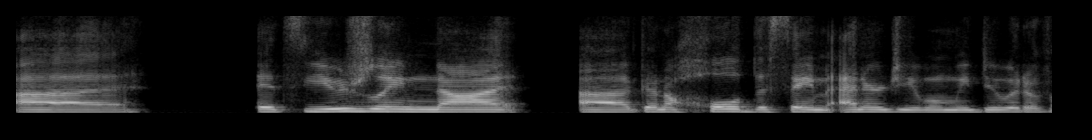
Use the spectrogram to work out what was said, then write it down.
uh it's usually not uh, going to hold the same energy when we do it of,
